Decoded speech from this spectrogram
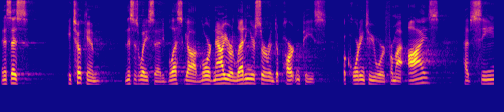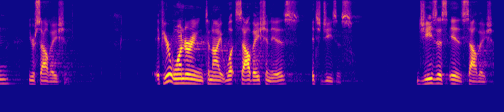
And it says, he took him, and this is what he said. He blessed God, Lord, now you are letting your servant depart in peace according to your word, for my eyes have seen your salvation. If you're wondering tonight what salvation is, it's Jesus. Jesus is salvation.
